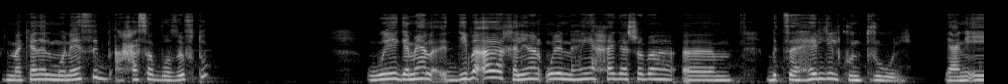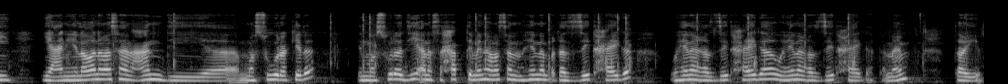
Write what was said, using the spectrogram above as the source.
في المكان المناسب حسب وظيفته. وجميع دي بقى خلينا نقول إن هي حاجة شبه بتسهل لي الكنترول يعني إيه؟ يعني لو أنا مثلا عندي آه، ماسورة كده الماسورة دي أنا سحبت منها مثلا هنا غزيت حاجة وهنا غزيت حاجة وهنا غزيت حاجة تمام؟ طيب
